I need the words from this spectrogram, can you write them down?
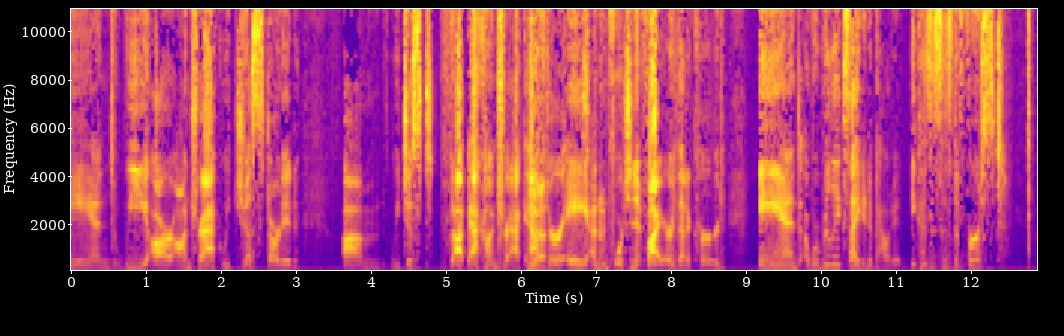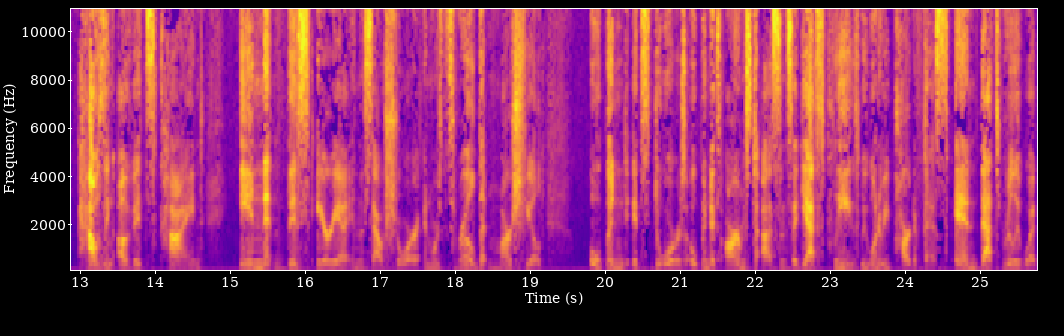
and we are on track. We just started. Um, we just got back on track Yeah. after a an unfortunate fire that occurred, and we're really excited about it because this is the first housing of its kind in this area in the South Shore, and we're thrilled that Marshfield opened its doors, opened its arms to us, and said, "Yes, please, we want to be part of this." And that's really what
